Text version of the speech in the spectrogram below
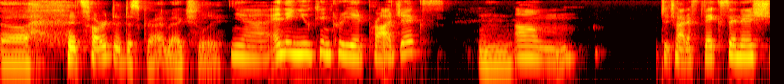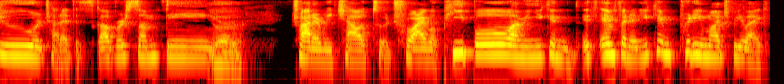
Uh, it's hard to describe actually. Yeah, and then you can create projects hmm um to try to fix an issue or try to discover something Yeah. or try to reach out to a tribe of people. I mean, you can it's infinite. You can pretty much be like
